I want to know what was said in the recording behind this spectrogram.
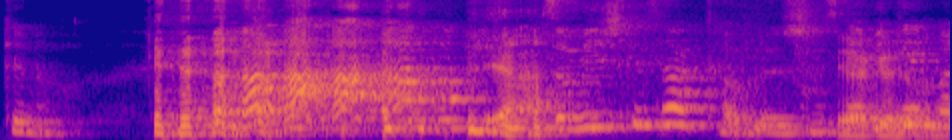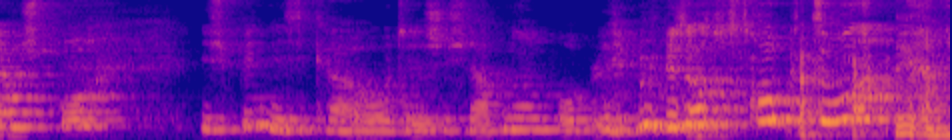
Genau. ja. So wie ich gesagt habe, letztens. Ja, genau. Wie geht Spruch? Ich bin nicht chaotisch, ich habe nur ein Problem mit der Struktur. Ja.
